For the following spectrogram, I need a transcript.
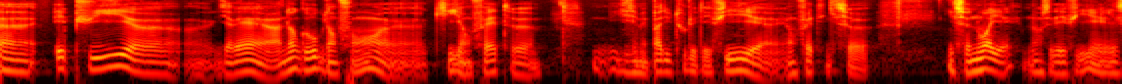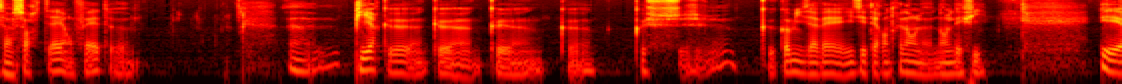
euh, et puis, euh, il y avait un autre groupe d'enfants euh, qui, en fait, ils n'aimaient pas du tout les défis. Et, en fait, ils se, ils se noyaient dans ces défis et ils en sortaient, en fait, pire que, que, que, que, que, comme ils, avaient, ils étaient rentrés dans le, dans le défi. Et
